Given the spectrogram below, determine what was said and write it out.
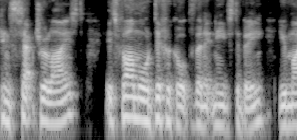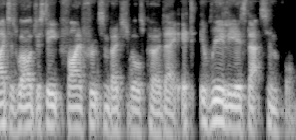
conceptualized is far more difficult than it needs to be. You might as well just eat five fruits and vegetables per day. It, it really is that simple.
